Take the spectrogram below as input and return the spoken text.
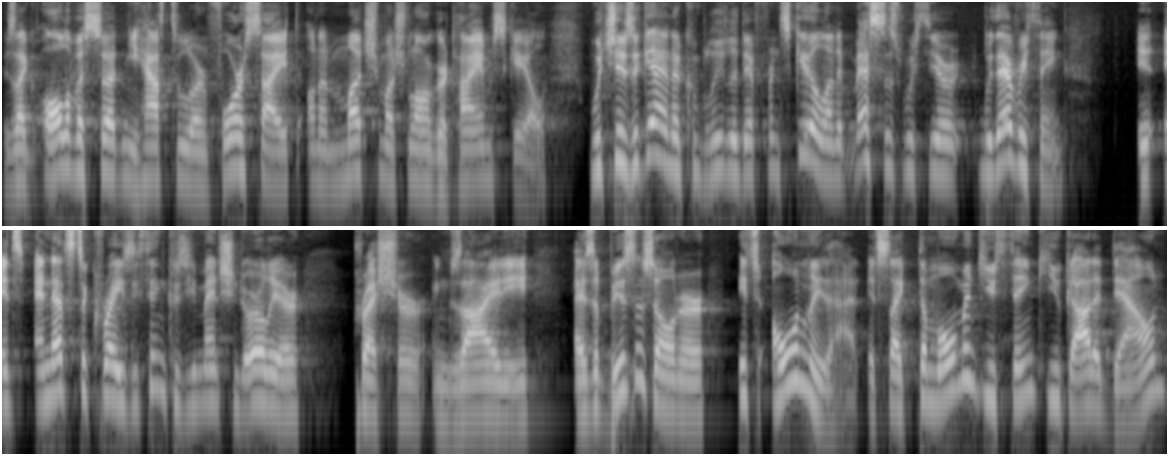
It's like all of a sudden you have to learn foresight on a much much longer time scale, which is again a completely different skill, and it messes with your with everything. It, it's and that's the crazy thing because you mentioned earlier pressure, anxiety. As a business owner, it's only that. It's like the moment you think you got it down,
